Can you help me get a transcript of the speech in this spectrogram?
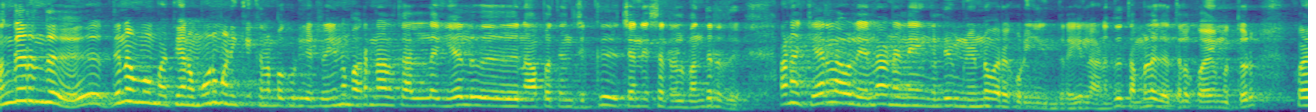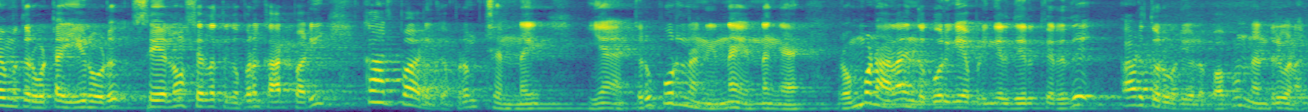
அங்கேருந்து தினமும் மத்தியானம் மூணு மணிக்கு கிளம்பக்கூடிய ட்ரெயின் மறுநாள் காலையில் ஏழு நாற்பத்தஞ்சுக்கு சென்னை சென்ட்ரல் வந்துடுது ஆனால் கேரளாவில் எல்லா நிலையங்களையும் நின்று வரக்கூடிய இந்த ரயிலானது தமிழகத்தில் கோயம்புத்தூர் கோயம்புத்தூர் விட்டால் ஈரோடு சேலம் சேலத்துக்கு அப்புறம் காட்பாடி காட்பாடிக்கு அப்புறம் சென்னை. ஏன்? திருப்பூரில் நின்னால் என்னங்க? ரொம்ப நாளாக இந்த கோரிக்கை அப்படிங்கிறது இருக்கிறது. அடுத்த ஒரு வீடியோவில் பார்ப்போம். நன்றி வணக்கம்.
